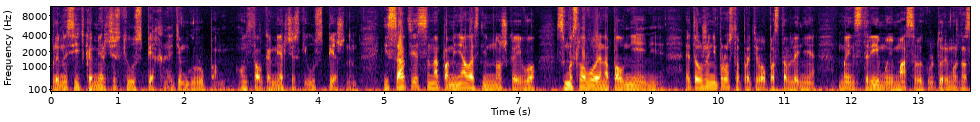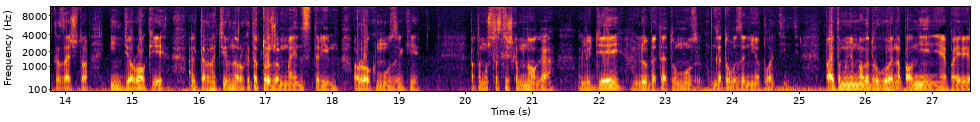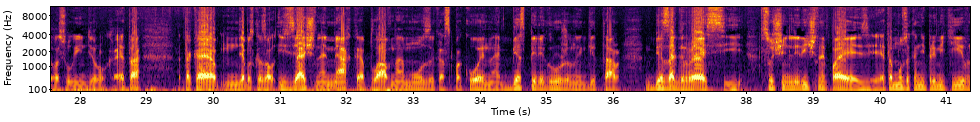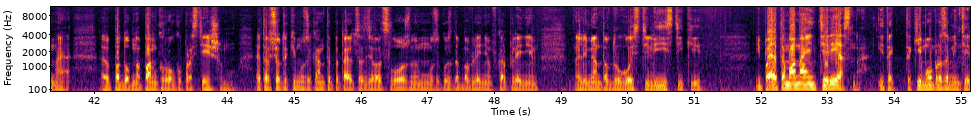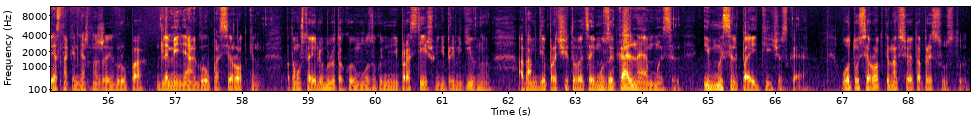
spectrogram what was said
приносить коммерческий успех этим группам. Он стал коммерчески успешным. И, соответственно, поменялось немножко его смысловое наполнение. Это уже не просто противопоставление мейнстриму и массовой культуре. Можно сказать, что инди-рок и альтернативный рок это тоже мейнстрим рок-музыки. Потому что слишком много людей любят эту музыку, готовы за нее платить. Поэтому немного другое наполнение появилось у инди-рока. Это такая, я бы сказал, изящная, мягкая, плавная музыка, спокойная, без перегруженных гитар, без агрессии, с очень лиричной поэзией. Эта музыка не примитивная, э, подобно панк-року простейшему. Это все-таки музыканты пытаются сделать сложную музыку с добавлением, вкраплением элементов другой стилистики. И поэтому она интересна. И так, таким образом интересна, конечно же, и группа, для меня группа Сироткин – потому что я люблю такую музыку, не простейшую, не примитивную, а там, где прочитывается и музыкальная мысль, и мысль поэтическая. Вот у Сироткина все это присутствует.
